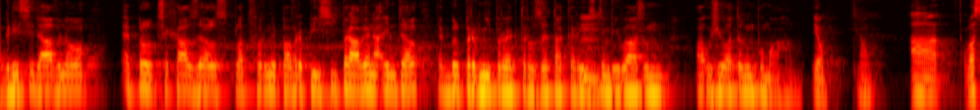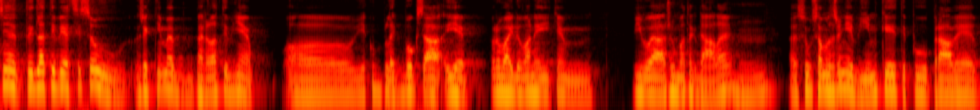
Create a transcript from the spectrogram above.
kdysi dávno Apple přecházel z platformy PowerPC právě na Intel, tak byl první projekt Rosetta, který mm. s tím vývářům a uživatelům pomáhal. Jo. No. A vlastně tyhle ty věci jsou, řekněme, relativně uh, jako black box a je providovaný těm vývojářům a tak dále. Mm. Jsou samozřejmě výjimky typu právě,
